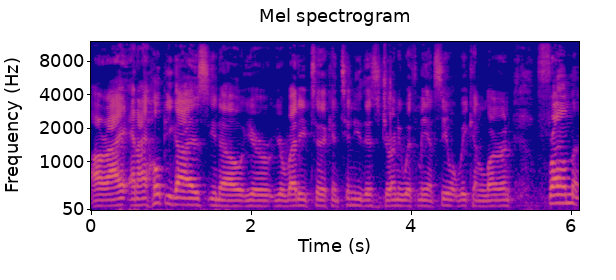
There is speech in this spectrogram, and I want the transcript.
All right, and I hope you guys, you know, you're you're ready to continue this journey with me and see what we can learn from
